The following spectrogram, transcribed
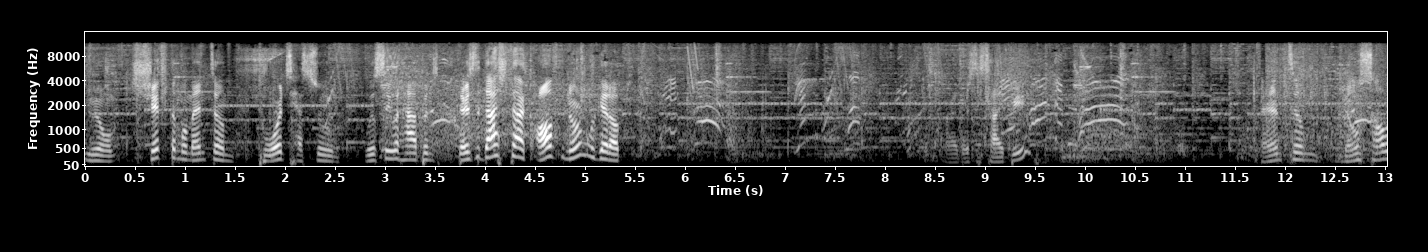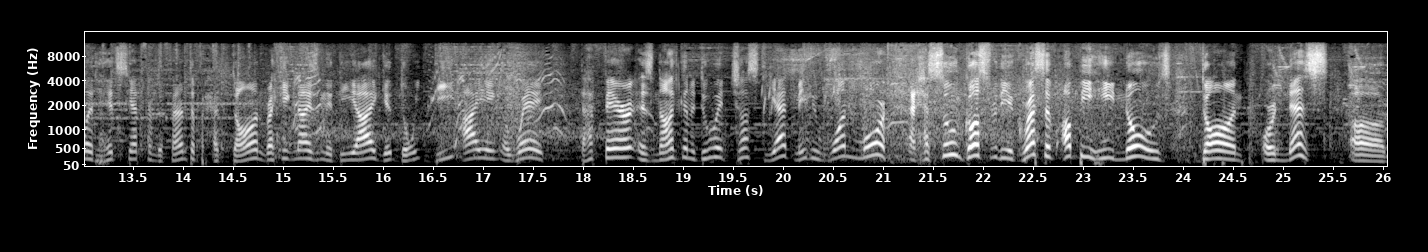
you know, shift the momentum towards Hasoon. We'll see what happens. There's the dash attack off the normal get up. Alright, there's the side B. Phantom, no solid hits yet from the Phantom. Dawn recognizing the DI, get DIing away. That fair is not going to do it just yet. Maybe one more. And Hasoon goes for the aggressive uppy. He knows Dawn or Ness, um,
